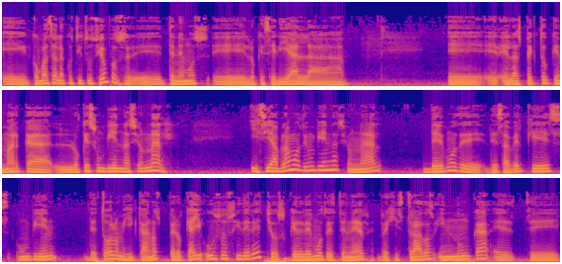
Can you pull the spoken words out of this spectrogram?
eh, con base en la Constitución, pues eh, tenemos eh, lo que sería la eh, el aspecto que marca lo que es un bien nacional. Y si hablamos de un bien nacional, debemos de, de saber que es un bien de todos los mexicanos, pero que hay usos y derechos que debemos de tener registrados y nunca este,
